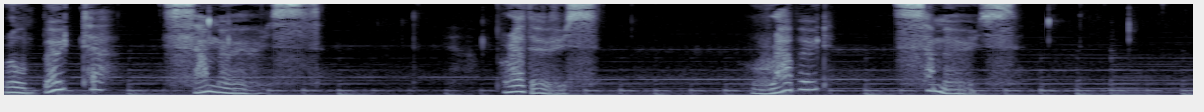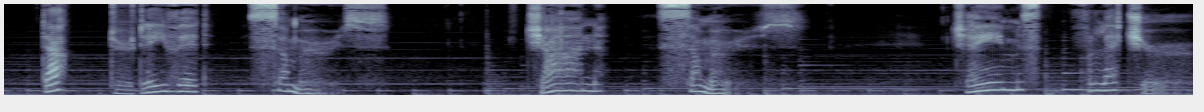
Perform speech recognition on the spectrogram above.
Roberta Summers. Brothers Robert Summers, Dr. David Summers, John Summers, James Fletcher,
